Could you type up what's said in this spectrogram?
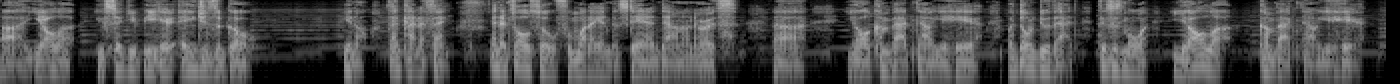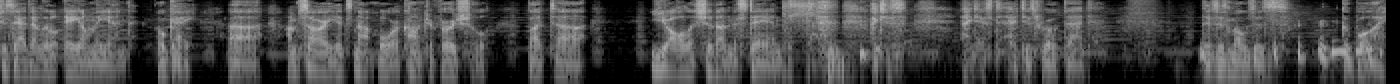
Uh, Yalla, you said you'd be here ages ago. You know, that kind of thing. And it's also, from what I understand, down on Earth. Uh, y'all come back now you're here. But don't do that. This is more, y'alla come back now you hear? Just add that little A on the end. Okay. Uh, I'm sorry it's not more controversial, but, uh, y'all should understand. I just, I just, I just wrote that. This is Moses. Goodbye.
